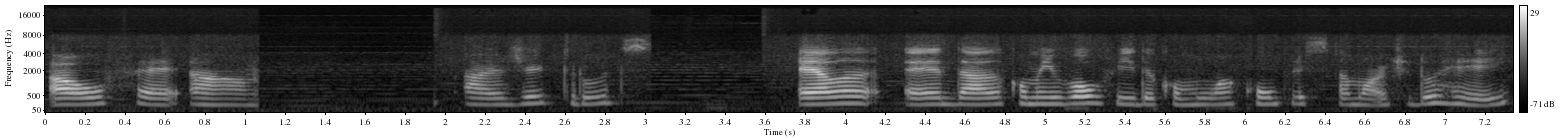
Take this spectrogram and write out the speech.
a, Ofe a, a Gertrudes, ela é dada como envolvida como uma cúmplice da morte do rei.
